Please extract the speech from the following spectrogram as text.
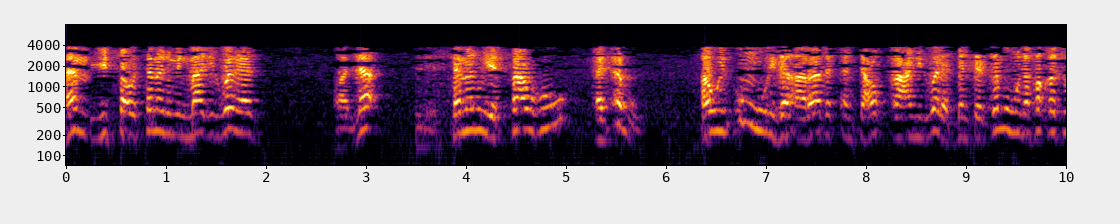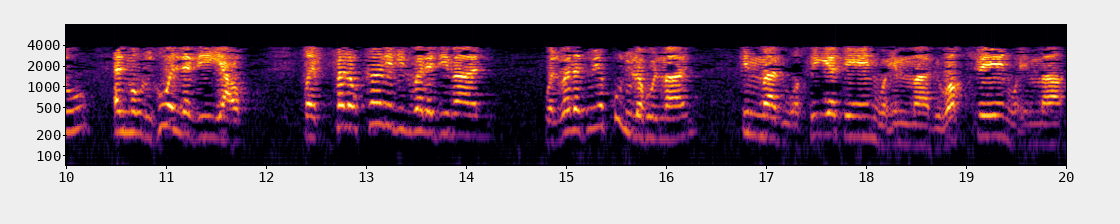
أم يدفع الثمن من مال الولد؟ قال لا الثمن يدفعه الأب أو الأم إذا أرادت أن تعق عن الولد من تلزمه نفقة المولود هو الذي يعق. طيب فلو كان للولد مال والولد يكون له المال إما بوصية وإما بوقف وإما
